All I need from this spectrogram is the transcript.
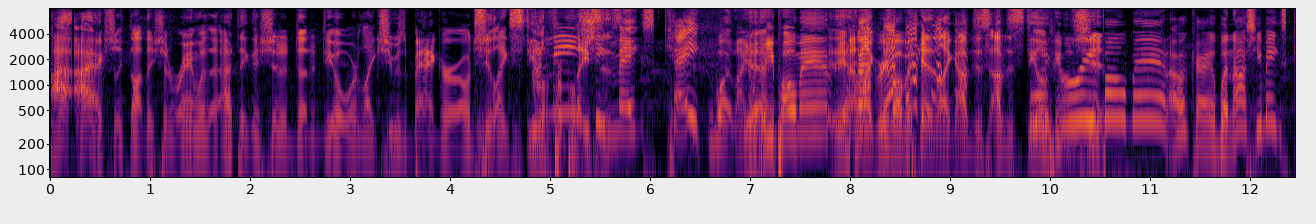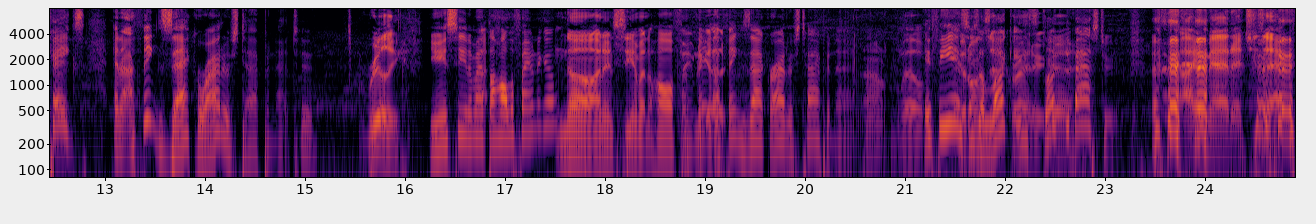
I, I actually thought they should have ran with it. I think they should have done a deal where like she was a bad girl and she like stealing I mean, places. she makes cake. What like Yeah. Repo Man? yeah, like Repo Man. Like I'm just I'm just stealing Like people's shit. Repo Man. Okay, but now she makes cakes, and I think Zack Ryder's tapping that too. Really? You ain't seen him at the Hall of Fame together? No, I didn't see him at the Hall of Fame I think, together. I think Zack Ryder's tapping that. Well, If he is, he's a lucky, he's a lucky yeah. bastard. I ain't mad at you, Zack.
